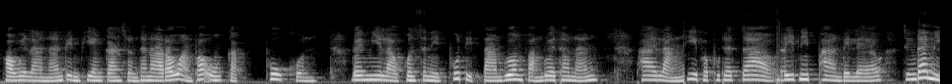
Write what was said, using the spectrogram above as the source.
เพราะเวลานั้นเป็นเพียงการสนทนาระหว่างพระองค์กับผู้คน โดยมีเหล่าคนสนิทผู้ติดตามร่วมฟังด้วยเท่านั้น ภายหลังที่พระพุทธเจ้ารินิพพานไปแล้ว จึงได้มี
